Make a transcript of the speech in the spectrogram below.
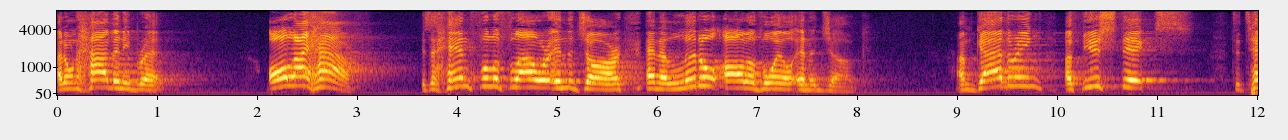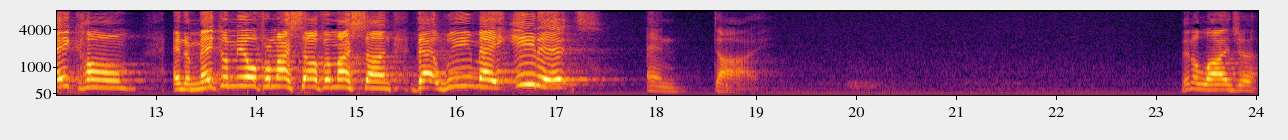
I don't have any bread. All I have is a handful of flour in the jar and a little olive oil in a jug. I'm gathering a few sticks to take home and to make a meal for myself and my son that we may eat it and die. Then Elijah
